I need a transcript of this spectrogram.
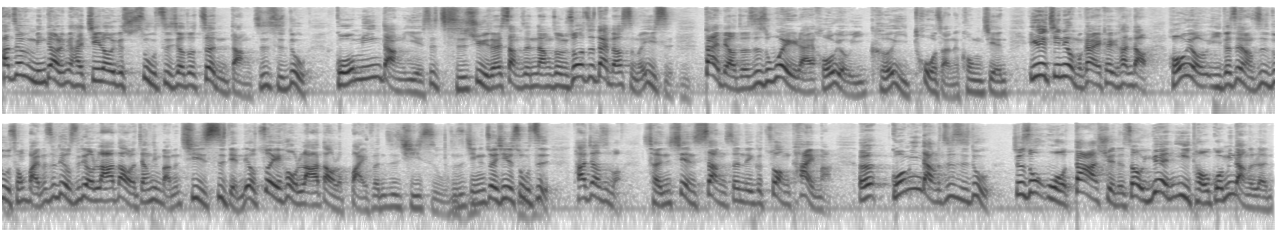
他这份民调里面还揭露一个数字，叫做政党支持度。国民党也是持续在上升当中，你说这代表什么意思？代表着这是未来侯友谊可以拓展的空间。因为今天我们刚才可以看到，侯友谊的政党支持度从百分之六十六拉到了将近百分之七十四点六，最后拉到了百分之七十五，这是今天最新的数字。它叫什么？呈现上升的一个状态嘛。而国民党的支持度，就是说我大选的时候愿意投国民党的人，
